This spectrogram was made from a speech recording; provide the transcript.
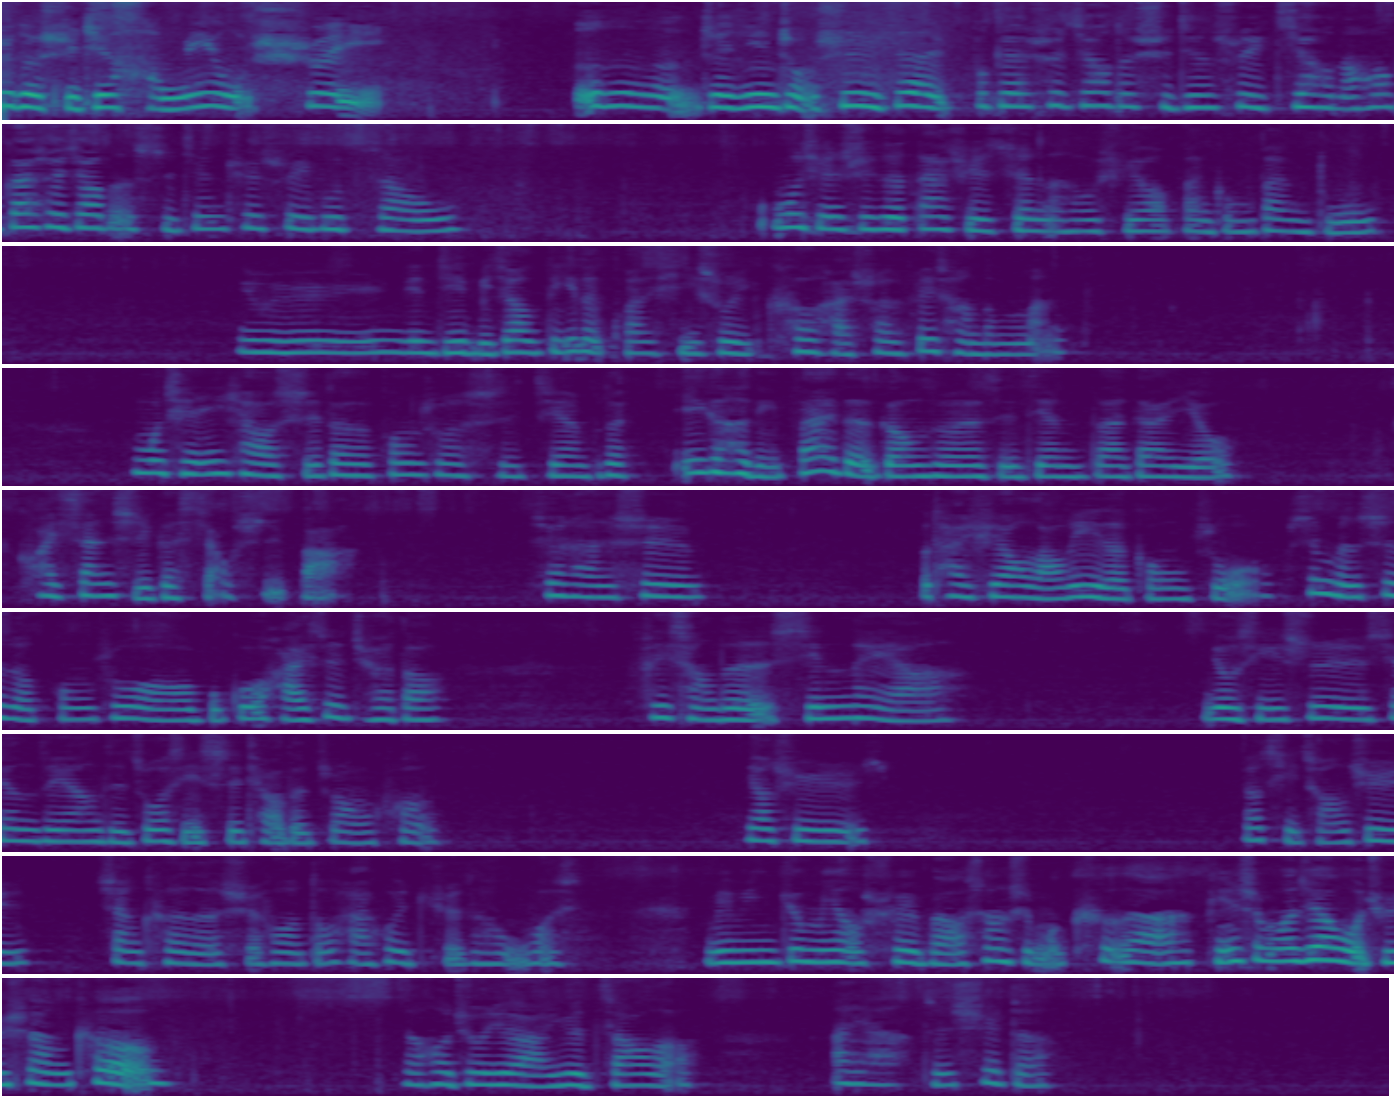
这个时间还没有睡。嗯，最近总是在不该睡觉的时间睡觉，然后该睡觉的时间却睡不着。目前是个大学生，然后需要半工半读。由于年级比较低的关系，所以课还算非常的满。目前一小时的工作时间，不对，一个礼拜的工作时间大概有快三十个小时吧。虽然是不太需要劳力的工作，是门市的工作哦，不过还是觉得非常的心累啊。尤其是像这样子作息失调的状况，要去要起床去上课的时候，都还会觉得我明明就没有睡饱，上什么课啊？凭什么叫我去上课？然后就越来越糟了。哎呀，真是的。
